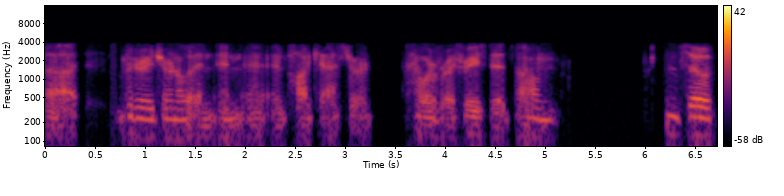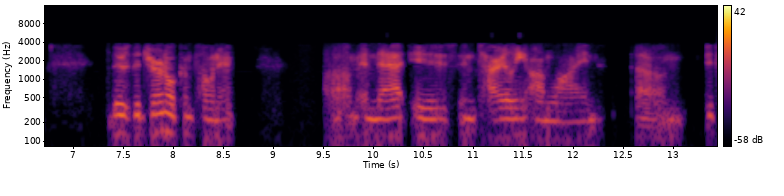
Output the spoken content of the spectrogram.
uh, literary journal and, and, and podcast, or however I phrased it. Um, and so there's the journal component, um, and that is entirely online. Um, it's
